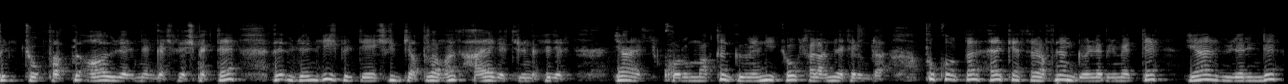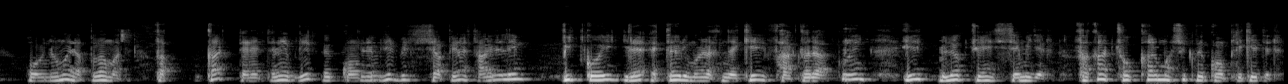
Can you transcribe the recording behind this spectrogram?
birçok farklı ağ üzerinden gerçekleşmekte ve üzerine hiçbir değişiklik yapılamaz hale getirilmektedir. Yani korunmakta güvenliği çok sağlamlı Ethereum'da. Bu kodlar herkes tarafından görülebilmekte yani üzerinde oynama yapılamaz. Fakat denetlenebilir ve kontrolenebilir bir yapıya sahip. Bitcoin ile Ethereum arasındaki farklara. Bitcoin ilk blockchain sistemidir. Fakat çok karmaşık ve komplikedir.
